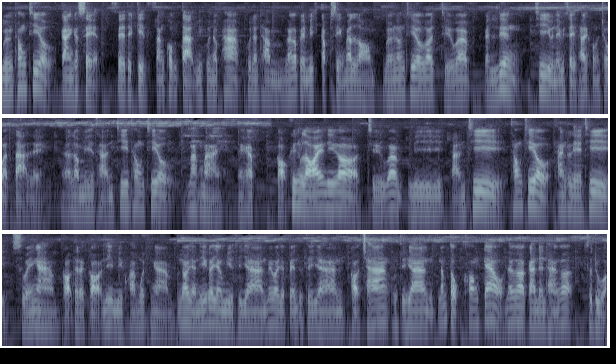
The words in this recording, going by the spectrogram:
เมืองท่องเที่ยว การเกษตร เศรษฐกิจสังคมตาดมีคุณภาพ คุณธรรม แล้วก็เป็นมิตรกับสิ่งแวดล้อม เมืองท่องเที่ยวก็ถือว่าเป็นเรื่องที่อยู่ในวิสัยทัศน์ของจังหวัดตาดเลย เรามีสถานที่ท่องเที่ยวมากมายนะครับ เกาะครึ่งร้อยนี่ก็ถือว่ามีสถานที่ท่องเที่ยวทางทะเลที่สวยงาม เกาะแต่ละเกาะนี่มีความงดงาม นอกจากนี้ก็ยังมีอุทยานไม่ว่าจะเป็นอุทยาน เกาะช้าง อุทยานน้ำตกคลองแก้ว แล้วก็การเดินทางก็สะดวก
